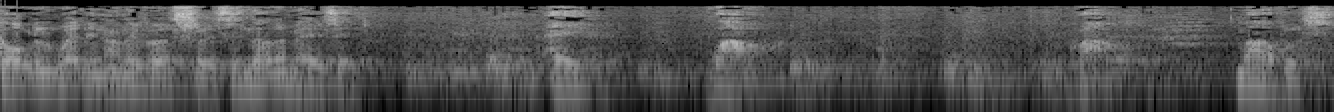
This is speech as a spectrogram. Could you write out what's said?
golden wedding anniversaries. Isn't that amazing? Hey? Wow. Wow. Marvellous.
